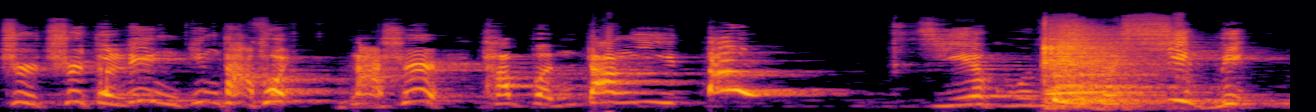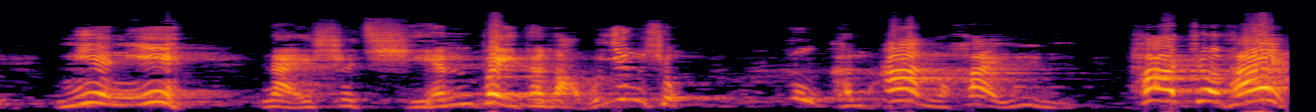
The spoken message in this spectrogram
只吃得酩酊大醉，那时他本当一刀结果你的性命，念你乃是前辈的老英雄，不肯暗害于你，他这才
